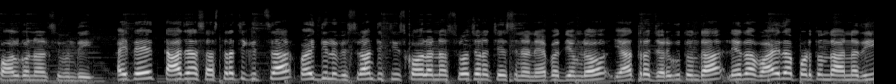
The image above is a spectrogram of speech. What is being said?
పాల్గొనాల్సి ఉంది. అయితే తాజా శస్త్రచికిత్స వైద్యులు విశ్రాంతి తీసుకోవాలన్న సూచన చేసిన నేపథ్యంలో యాత్ర జరుగుతుందా లేదా వాయిదా పడుతుందా అన్నది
